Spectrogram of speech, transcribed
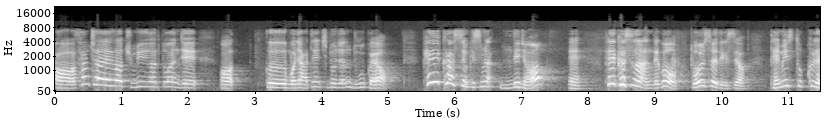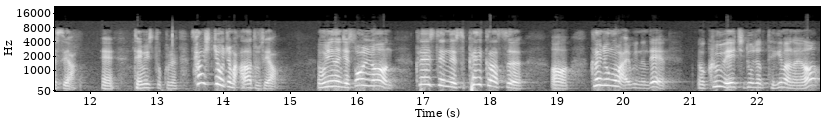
어, 3차에서 준비 기간 동안 이제 어, 그 뭐냐 아테네 지도자는 누굴까요? 페리클레스 이렇게 쓰면 안 되죠. 예. 페리클레스는 안 되고 뭘 써야 되겠어요? 테미스토클레스야. 예. 테미스토클레스. 상식적으로 좀 알아두세요. 우리는 이제 솔론, 클레이스테네스, 페리클레스 어, 그런 정도만 알고 있는데 어, 그 외에 지도자도 되게 많아요.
